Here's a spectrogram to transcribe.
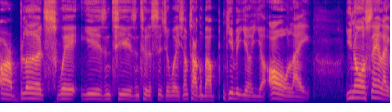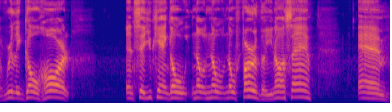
our blood, sweat, years, and tears into the situation. I'm talking about give it your your all, like you know what I'm saying, like really go hard until you can't go no no no further. You know what I'm saying? And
